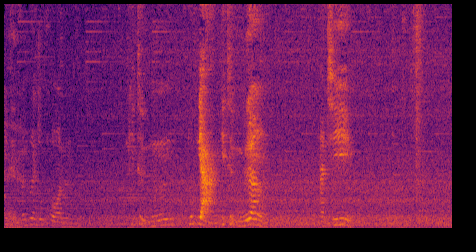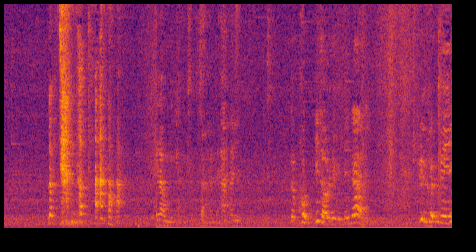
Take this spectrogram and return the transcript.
คิดถึงเพื่อนๆทุกคน คิดถึงทุกอย่างคิดถึงเรื่องอาชีพรับจ้างทับผ้าให้ เรามีการศึกษาได้แล้วคนที่เราลืมไม่ได้ คือคนนี้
